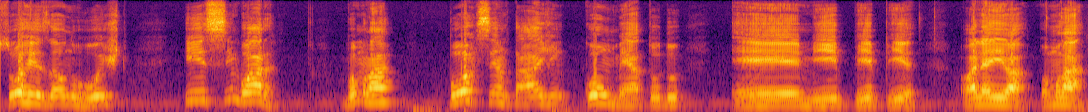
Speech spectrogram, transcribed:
sorrisão no rosto e simbora. Vamos lá. Porcentagem com método MPP. Olha aí, ó. Vamos lá.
